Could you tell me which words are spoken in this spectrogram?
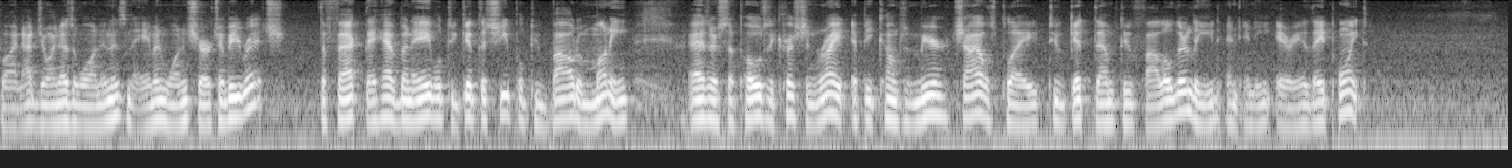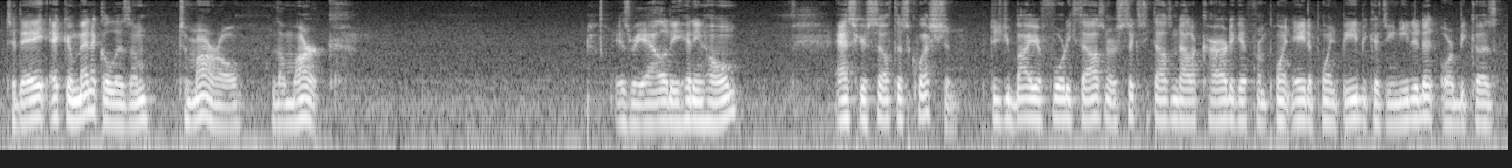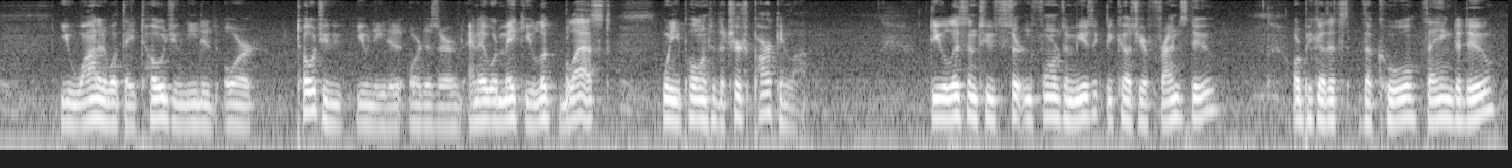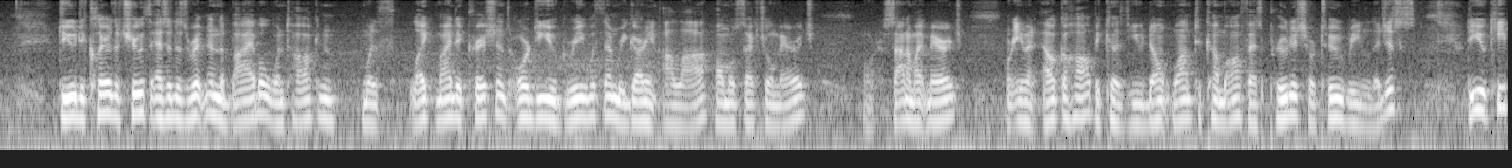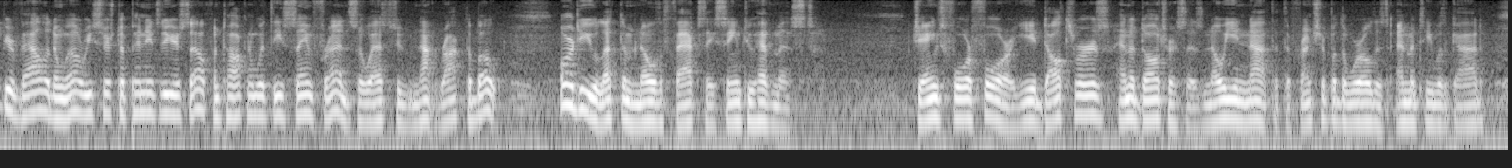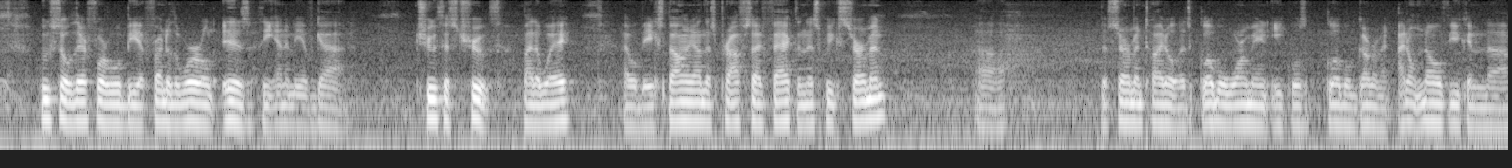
why not join as one in His name in one church and be rich? The fact they have been able to get the sheeple to bow to money as their supposed Christian right, it becomes mere child's play to get them to follow their lead in any area they point. Today, ecumenicalism, tomorrow, the mark. Is reality hitting home? Ask yourself this question Did you buy your 40,000 or $60,000 car to get from point A to point B because you needed it or because you wanted what they told you needed or told you you needed or deserved and it would make you look blessed when you pull into the church parking lot? Do you listen to certain forms of music because your friends do? Or because it's the cool thing to do? Do you declare the truth as it is written in the Bible when talking with like minded Christians? Or do you agree with them regarding Allah, homosexual marriage, or sodomite marriage, or even alcohol because you don't want to come off as prudish or too religious? Do you keep your valid and well researched opinions to yourself when talking with these same friends so as to not rock the boat? Or do you let them know the facts they seem to have missed? James 4 4 Ye adulterers and adulteresses, know ye not that the friendship of the world is enmity with God? Whoso therefore will be a friend of the world is the enemy of God. Truth is truth. By the way, I will be expounding on this prophesied fact in this week's sermon. Uh, the sermon title is Global Warming Equals Global Government. I don't know if you can. Uh,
